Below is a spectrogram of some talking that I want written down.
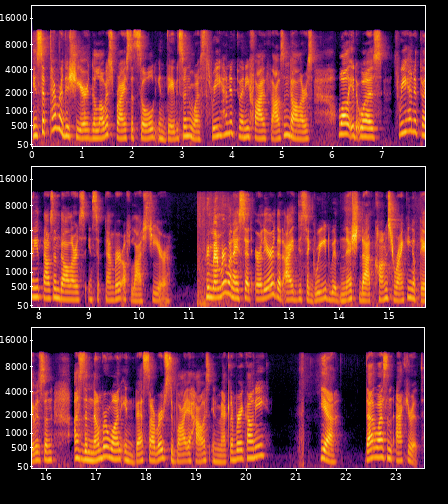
In September this year, the lowest price that sold in Davidson was $325,000, while it was $320,000 in September of last year. Remember when I said earlier that I disagreed with Niche.com's ranking of Davidson as the number one in best suburbs to buy a house in Mecklenburg County? Yeah, that wasn't accurate.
